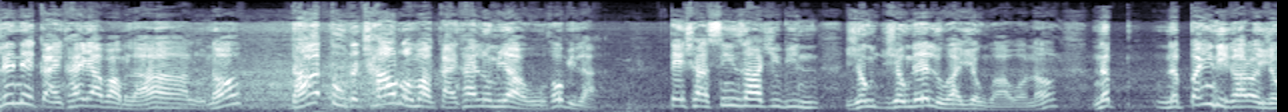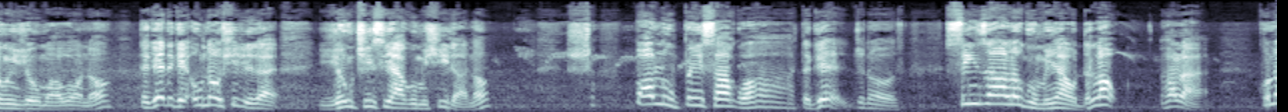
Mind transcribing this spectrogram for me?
လက်နဲ့ကင်ခိုင်းရပါမလားလို့နော်ဒါတူတခြားတော့မှကင်ခိုင်းလို့မရဘူးဟုတ်ပြီလားတေချာစဉ်းစားကြည့်ပြီးယုံယုံတဲ့လူကယုံပါဗောနော်နနပိန်းတွေကတော့ယုံရင်ယုံပါဗောနော်တကယ်တကယ်အုံနောက်ရှိတွေကယုံချစရာကိုမရှိတာနော်ပေါ့လို့ပေးစားကွာတကယ်ကျွန်တော်စဉ်းစားလို့ကိုမရဘူးဒီလောက်ဟုတ်လားခုန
